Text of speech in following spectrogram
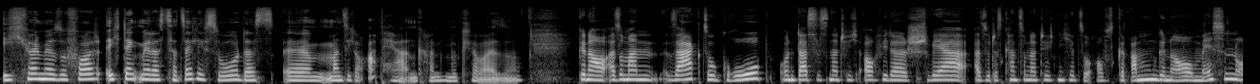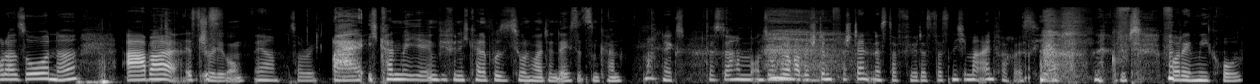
ich könnte mir so vor, ich denke mir das tatsächlich so, dass äh, man sich auch abhärten kann, möglicherweise. Genau, also man sagt so grob, und das ist natürlich auch wieder schwer, also das kannst du natürlich nicht jetzt so aufs Gramm genau messen oder so, ne? Aber es Entschuldigung. Ist, ja, sorry. Ah, ich kann mir irgendwie, finde ich, keine Position heute, in der ich sitzen kann. Macht nichts. Da haben unsere Hörer bestimmt Verständnis dafür, dass das nicht immer einfach ist hier. Gut. Vor den Mikros.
